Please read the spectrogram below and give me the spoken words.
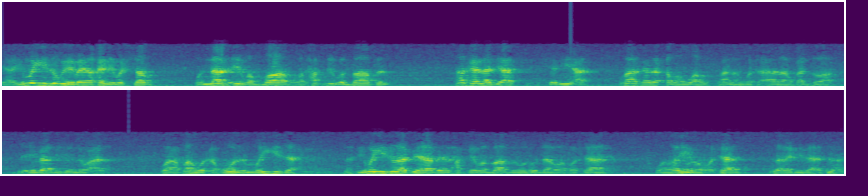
يعني يميز به بين الخير والشر والنافع والضار والحق والباطل. هكذا جاءت الشريعة وهكذا قضى الله سبحانه وتعالى وقدر لعباده جل وعلا وأعطاه العقول المميزة التي يميزون بها بين الحق والباطل والهدى والرشاد والغي والرشاد إلى غير ذلك. نعم.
